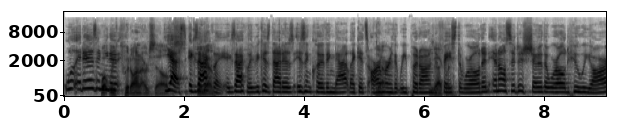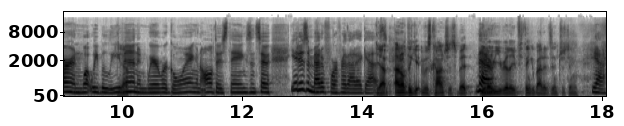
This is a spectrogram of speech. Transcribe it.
well, it is, and what you know, we've put on ourselves. Yes, you know? exactly, exactly. Because that is isn't clothing that like it's armor Yeah. that we put on Exactly. to face the world, and, and also to show the world who we are and what we believe Yeah. in and where we're going and all of those things. And so yeah, it is a metaphor for that, I guess. Yeah, I don't think it was conscious, but No. you know, you really if you think about it, it's interesting. Yeah.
